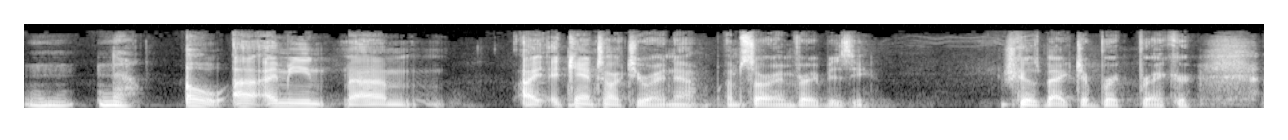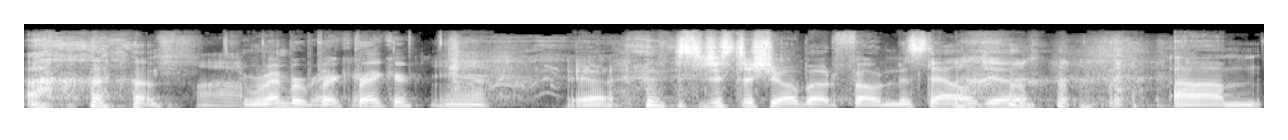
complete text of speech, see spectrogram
N- no. Oh, uh, I mean, um, I, I can't talk to you right now. I'm sorry, I'm very busy. She goes back to Brick Breaker. Um, remember Brick Breaker? Yeah. Yeah, this is just a show about phone nostalgia. um,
